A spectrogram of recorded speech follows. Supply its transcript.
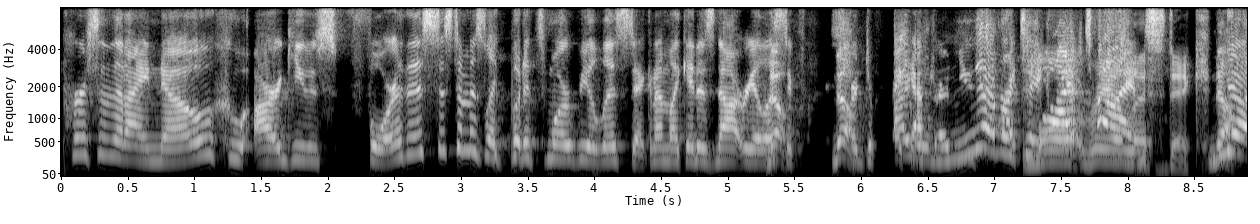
person that I know who argues for this system is like, but it's more realistic. And I'm like, it is not realistic for the no, to break I after will it, never take More five realistic. No. No.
